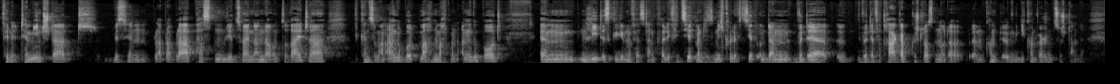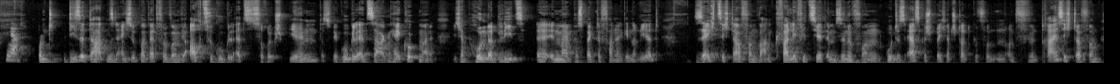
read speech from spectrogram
findet Termin statt, bisschen bla bla bla, passen wir zueinander und so weiter. Kannst du mal ein Angebot machen, macht man ein Angebot ähm, ein Lead ist gegebenenfalls dann qualifiziert, manche sind nicht qualifiziert und dann wird der, äh, wird der Vertrag abgeschlossen oder ähm, kommt irgendwie die Conversion zustande. Ja. Und diese Daten sind eigentlich super wertvoll, wollen wir auch zu Google Ads zurückspielen, dass wir Google Ads sagen, hey, guck mal, ich habe 100 Leads äh, in meinem Perspective Funnel generiert. 60 davon waren qualifiziert im Sinne von gutes Erstgespräch hat stattgefunden und für 30 davon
